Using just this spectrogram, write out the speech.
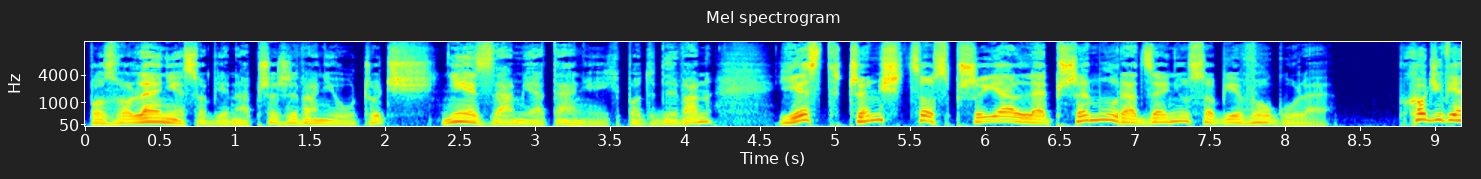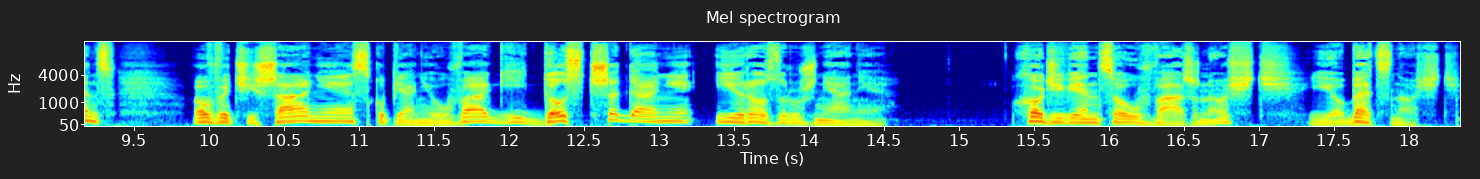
pozwolenie sobie na przeżywanie uczuć, nie zamiatanie ich pod dywan, jest czymś, co sprzyja lepszemu radzeniu sobie w ogóle. Chodzi więc o wyciszanie, skupianie uwagi, dostrzeganie i rozróżnianie. Chodzi więc o uważność i obecność.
